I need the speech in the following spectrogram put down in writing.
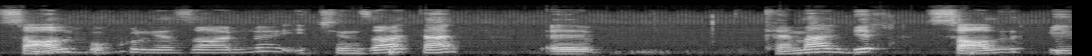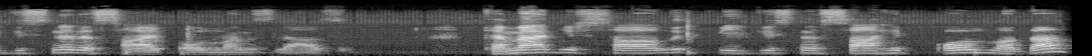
Sağlık okur yazarlığı için zaten e, temel bir sağlık bilgisine de sahip olmanız lazım. Temel bir sağlık bilgisine sahip olmadan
